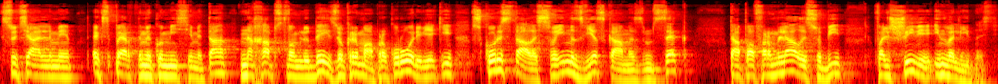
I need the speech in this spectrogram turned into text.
соціальними експертними комісіями та нахабством людей, зокрема прокурорів, які скористались своїми зв'язками з МСЕК та пооформляли собі фальшиві інвалідності.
